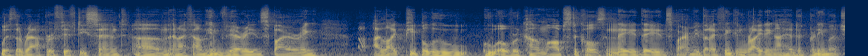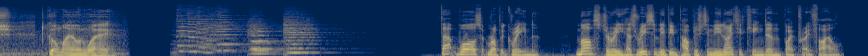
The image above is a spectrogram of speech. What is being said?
with the rapper 50 Cent, um, and I found him very inspiring. I like people who, who overcome obstacles, and they, they inspire me. But I think in writing, I had to pretty much go my own way. That was Robert Greene. Mastery has recently been published in the United Kingdom by Profile.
